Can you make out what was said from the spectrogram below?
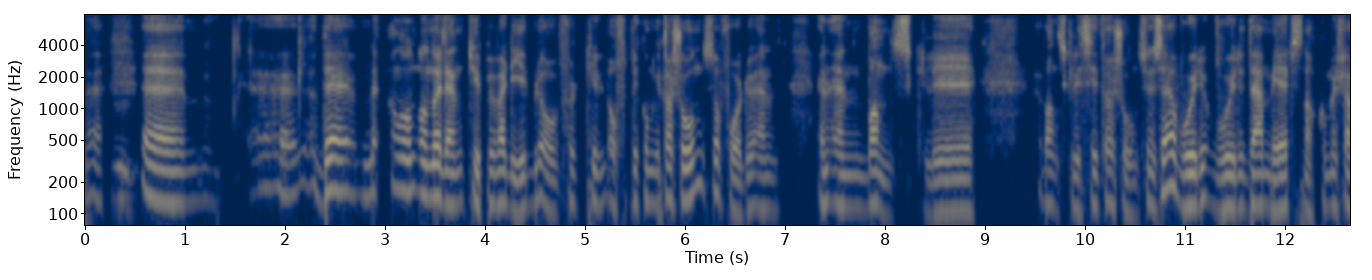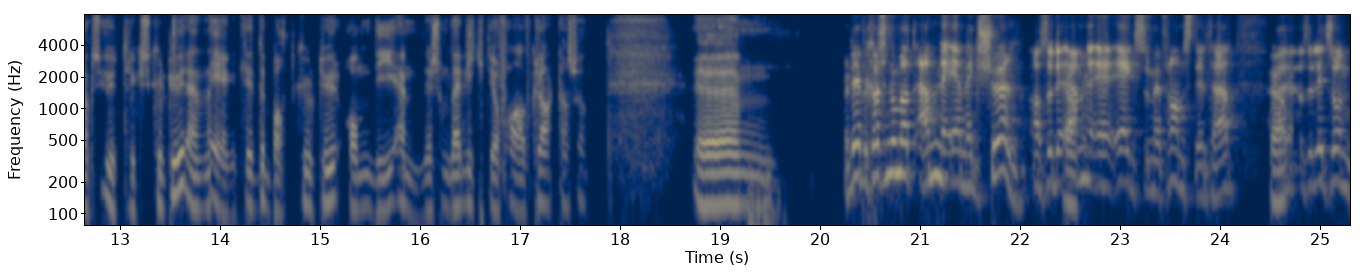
mm. eh, det, og når den type verdier blir overført til offentlig kommunikasjon, så får du en, en, en vanskelig, vanskelig situasjon, syns jeg, hvor, hvor, det er mer snakk om en slags uttrykkskultur enn en egentlig debattkultur om de emner som det er viktig å få avklart. Altså. Um, og Det er vel kanskje noe med at emnet er meg sjøl. Altså det ja. emnet er jeg som er framstilt her. Ja. Eh, altså litt sånn,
